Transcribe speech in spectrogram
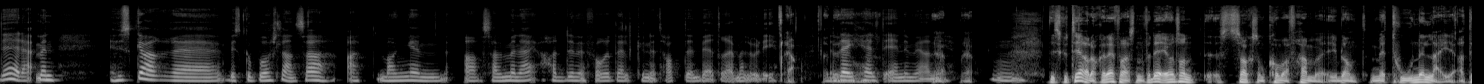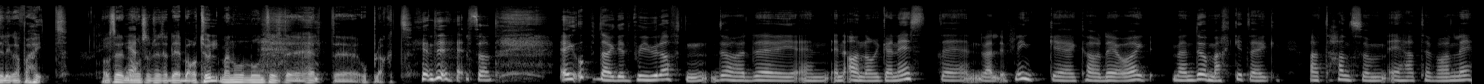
det er det. Men jeg husker eh, biskop Aasland sa at mange av salmene hadde med fordel kunnet hatt en bedre melodi. Ja, Det, er jeg helt enig med han i. ja, ja. Mm. Diskuterer dere det, forresten? For det er jo en sånn eh, sak som kommer frem iblant, med toneleie, at det ligger for høyt. Og så er det noen som syns det er bare tull, men noen, noen syns det er helt eh, opplagt. det er helt sant. Jeg oppdaget på julaften, da hadde jeg en, en annen organist, en veldig flink eh, kar det òg, men da merket jeg at han som er her til vanlig,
